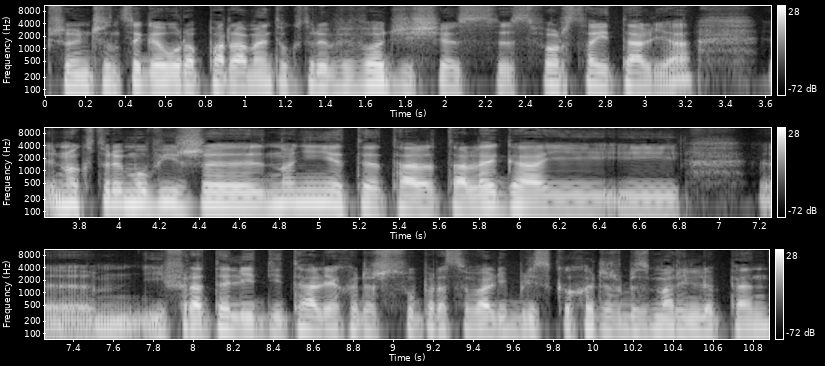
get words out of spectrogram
przewodniczącego przewodniczącego Europarlamentu, który wywodzi się z, z Forza Italia, no, który mówi, że no nie, nie, ta, ta Lega i, i, i Fratelli d'Italia, chociaż współpracowali blisko chociażby z Marine Le Pen,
